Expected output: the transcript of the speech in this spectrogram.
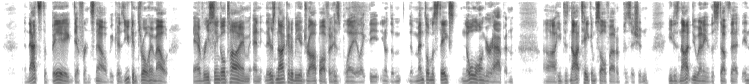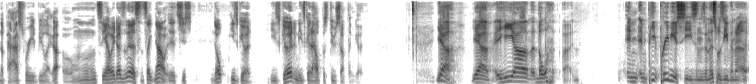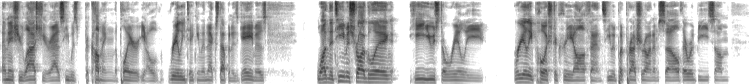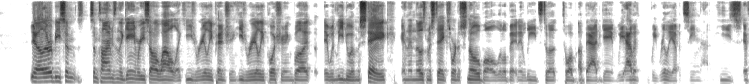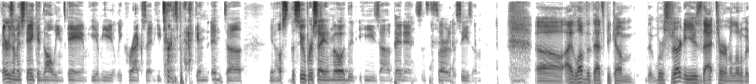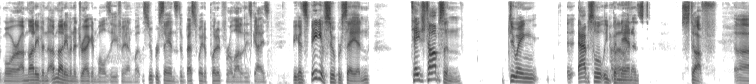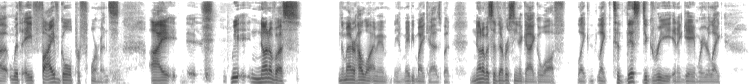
And that's the big difference now because you can throw him out every single time and there's not going to be a drop off in his play. Like the you know the the mental mistakes no longer happen. Uh, he does not take himself out of position. He does not do any of the stuff that in the past where you'd be like uh oh let's see how he does this. It's like no it's just nope he's good. He's good and he's going to help us do something good. Yeah yeah he uh the uh, in in previous seasons, and this was even a, an issue last year as he was becoming the player, you know, really taking the next step in his game, is when the team is struggling, he used to really, really push to create offense. He would put pressure on himself. There would be some you know, there would be some some times in the game where you saw, wow, like he's really pinching, he's really pushing, but it would lead to a mistake, and then those mistakes sort of snowball a little bit, and it leads to a to a, a bad game. We haven't, we really haven't seen that. He's if there's a mistake in Dahlin's game, he immediately corrects it. He turns back in, into you know the Super Saiyan mode that he's uh, been in since the start of the season. Uh, I love that that's become we're starting to use that term a little bit more. I'm not even I'm not even a Dragon Ball Z fan, but Super Saiyan's the best way to put it for a lot of these guys. Because speaking of Super Saiyan, Tage Thompson doing absolutely bananas uh. stuff uh, with a five goal performance. I we none of us no matter how long I mean, you know, maybe Mike has, but none of us have ever seen a guy go off like like to this degree in a game where you're like,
